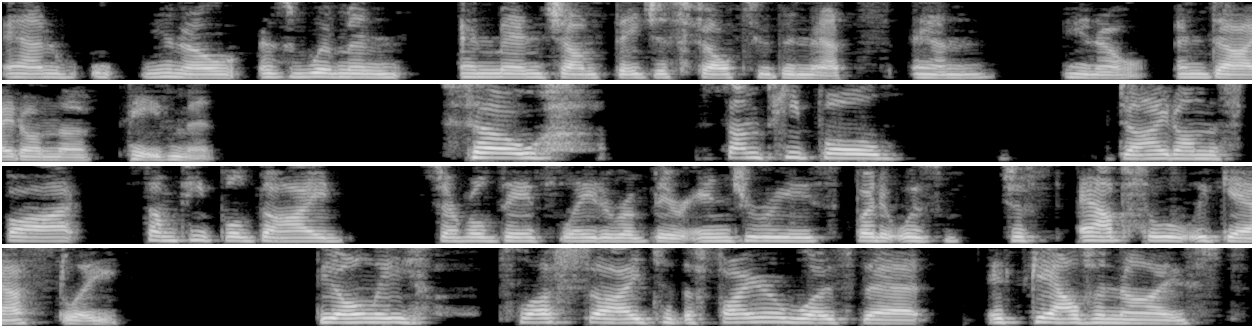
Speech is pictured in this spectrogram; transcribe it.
And, you know, as women and men jumped, they just fell through the nets and, you know, and died on the pavement. So some people died on the spot. Some people died several days later of their injuries, but it was just absolutely ghastly. The only plus side to the fire was that it galvanized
